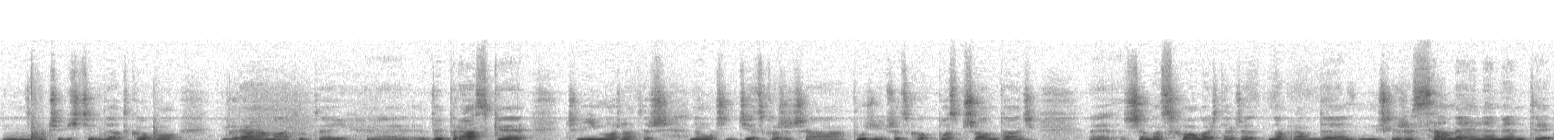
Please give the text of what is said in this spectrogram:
Hmm, oczywiście dodatkowo gra ma tutaj e, wypraskę, czyli można też nauczyć dziecko, że trzeba później wszystko posprzątać, e, trzeba schować, także naprawdę myślę, że same elementy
